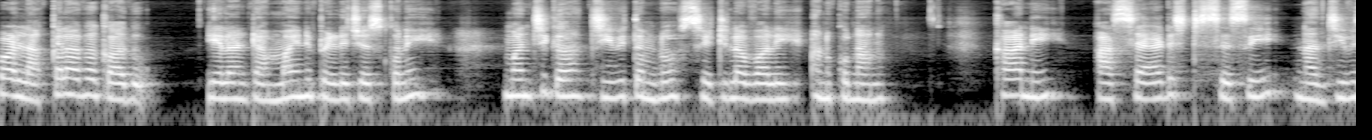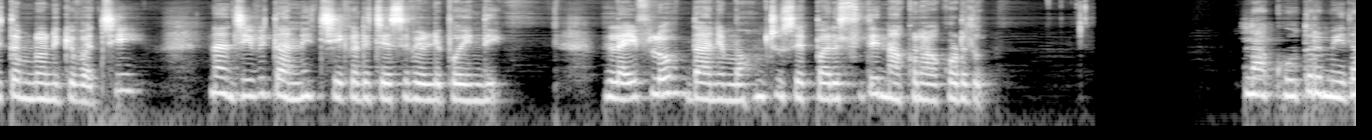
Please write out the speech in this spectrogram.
వాళ్ళ అక్కలాగా కాదు ఇలాంటి అమ్మాయిని పెళ్ళి చేసుకొని మంచిగా జీవితంలో సెటిల్ అవ్వాలి అనుకున్నాను. కానీ ఆ శాడిస్ట్ శశి నా జీవితంలోనికి వచ్చి నా జీవితాన్ని చీకటి చేసి వెళ్ళిపోయింది. లైఫ్లో దాని మొహం చూసే పరిస్థితి నాకు రాకూడదు. నా కూతురు మీద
